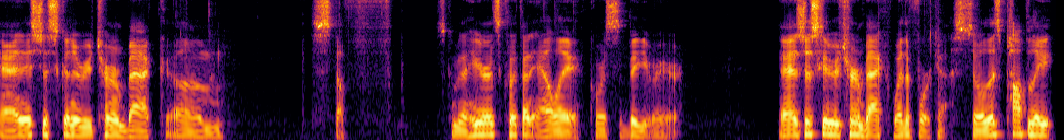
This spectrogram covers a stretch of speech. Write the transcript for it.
and it's just going to return back um, stuff. Let's come down here. Let's click on LA. Of course, the biggie right here. And it's just going to return back weather forecast. So let's populate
